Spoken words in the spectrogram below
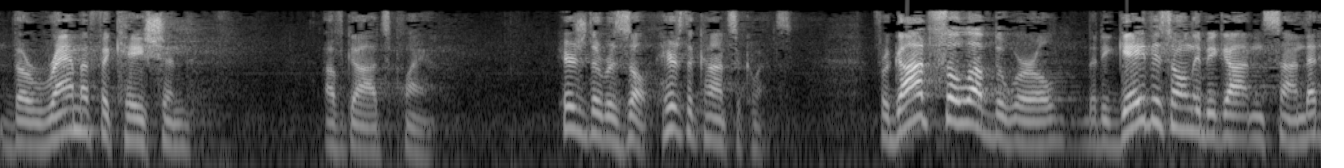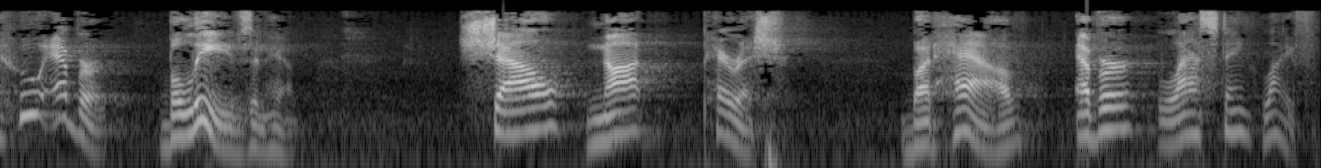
the ramification of God's plan. Here's the result. Here's the consequence. For God so loved the world that he gave his only begotten Son that whoever believes in him shall not perish, but have everlasting life.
